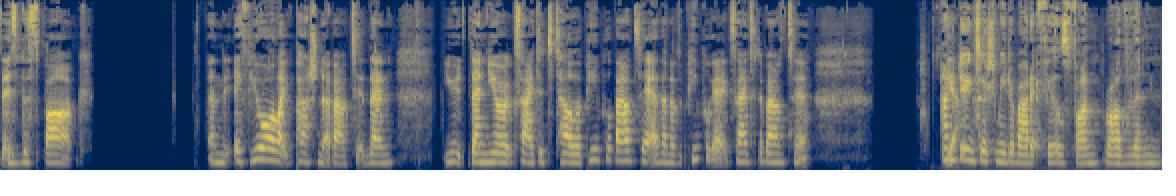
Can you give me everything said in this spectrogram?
it's mm-hmm. the spark and if you're like passionate about it then you then you're excited to tell other people about it and then other people get excited about it and yeah. doing social media about it feels fun rather than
